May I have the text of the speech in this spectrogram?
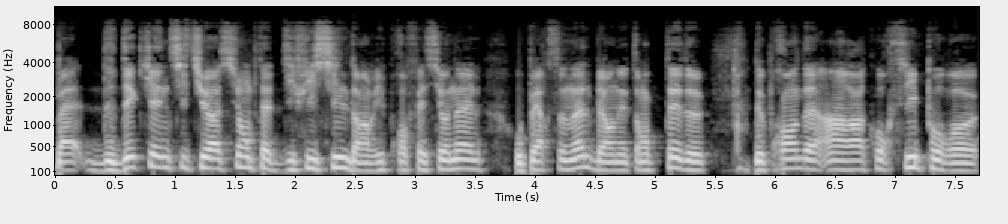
ben, dès qu'il y a une situation peut-être difficile dans la vie professionnelle ou personnelle, ben, on est tenté de, de prendre un raccourci pour... Euh,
